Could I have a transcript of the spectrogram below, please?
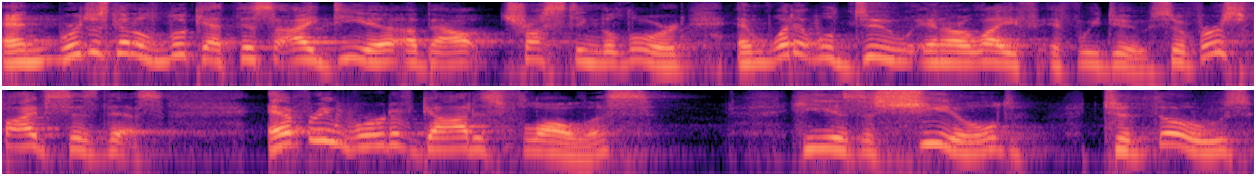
And we're just going to look at this idea about trusting the Lord and what it will do in our life if we do. So, verse 5 says this Every word of God is flawless, He is a shield to those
